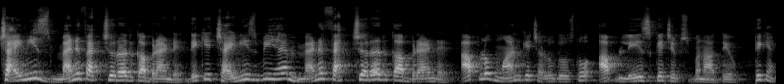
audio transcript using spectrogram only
चाइनीज़ मैन्युफैक्चरर का ब्रांड है। देखिए चाइनीज़ भी है मैन्युफैक्चरर का ब्रांड है। आप लोग मान के चलो दोस्तों, आप लेस के चिप्स बनाते हो, ठीक है?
